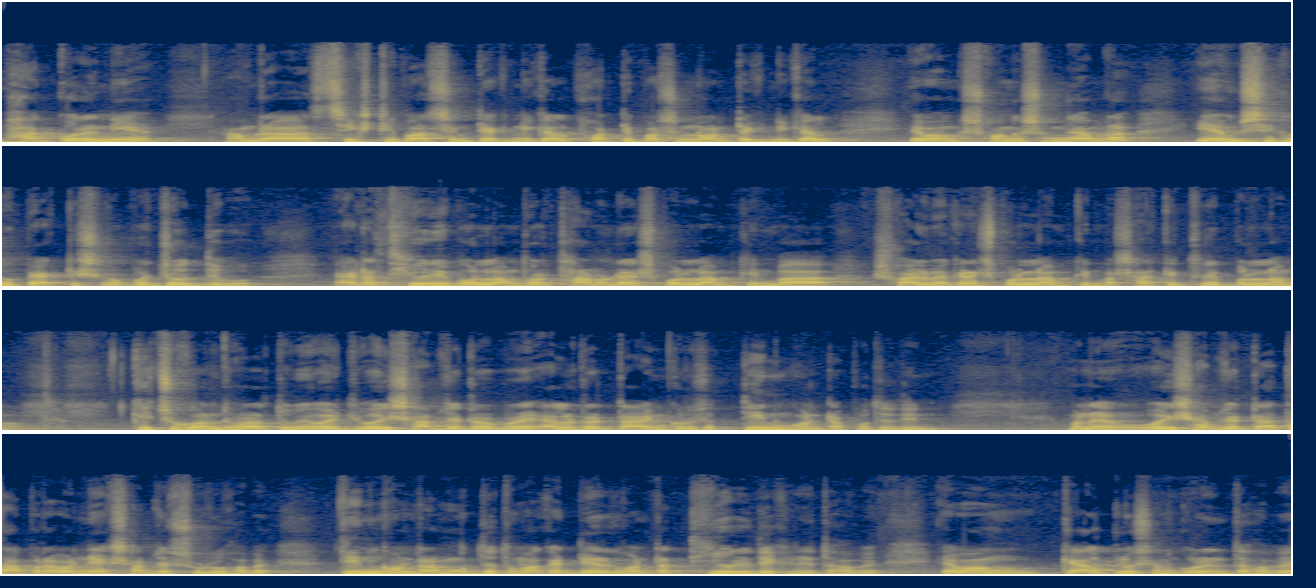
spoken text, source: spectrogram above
ভাগ করে নিয়ে আমরা sixty percent technical forty percent non technical এবং সঙ্গে সঙ্গে আমরা এমসিকিউ প্র্যাকটিসের উপর জোর দেব। একটা থিওরি পড়লাম, ধর থার্মোডাইনামিক্স পড়লাম কিংবা সয়েল মেকানিক্স পড়লাম কিংবা সার্কিট থিওরি পড়লাম। কিছুক্ষণ ধরো তুমি ওই ওই সাবজেক্টের উপরে অ্যালোটেড টাইম করেছ তিন ঘণ্টা প্রতিদিন। মানে ওই সাবজেক্টটা তারপর আবার নেক্সট সাবজেক্ট শুরু হবে। তিন ঘণ্টার মধ্যে তোমাকে দেড় ঘণ্টা থিওরি দেখে নিতে হবে এবং ক্যালকুলেশন করে নিতে হবে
